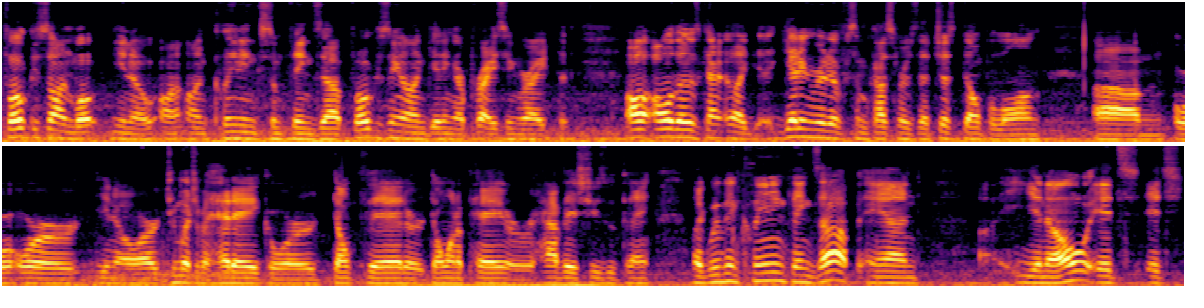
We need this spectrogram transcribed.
focus on what, you know, on, on cleaning some things up, focusing on getting our pricing right, all, all, those kind of like getting rid of some customers that just don't belong um, or, or, you know, are too much of a headache or don't fit or don't want to pay or have issues with paying. Like we've been cleaning things up and, uh, you know, it's, it's,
